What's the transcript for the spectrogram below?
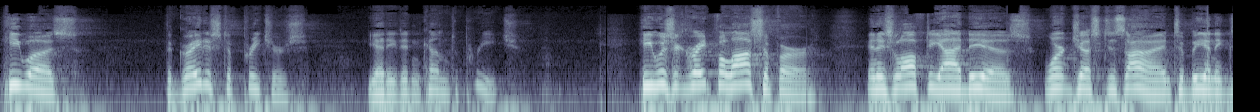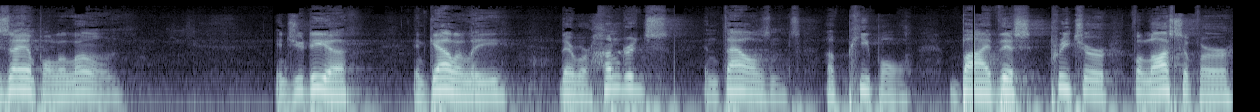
He was the greatest of preachers, yet he didn't come to preach. He was a great philosopher, and his lofty ideas weren't just designed to be an example alone. In Judea, in Galilee, there were hundreds and thousands of people by this preacher philosopher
